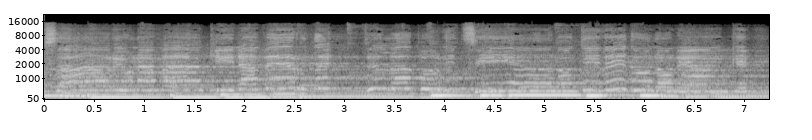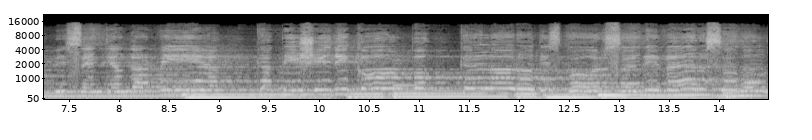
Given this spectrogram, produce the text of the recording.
passare una macchina verde della polizia, non ti vedono neanche, li senti andar via, capisci di colpo che il loro discorso è diverso dal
